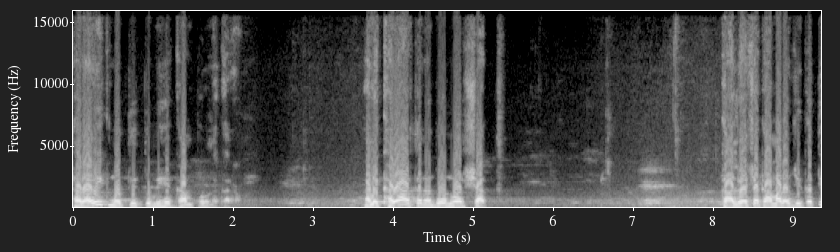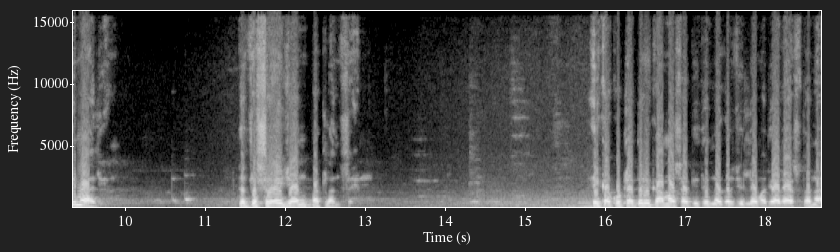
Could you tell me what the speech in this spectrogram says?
ठराविक मतीत तुम्ही हे काम पूर्ण करा. आणि खऱ्या अर्थानं दोन वर्षात कालव्याच्या कामाला जी गती मिळाली त्याचं श्रेय जयंत पाटलांचं आहे. एका कुठल्या तरी कामासाठी ते नगर जिल्ह्यामध्ये आले असताना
